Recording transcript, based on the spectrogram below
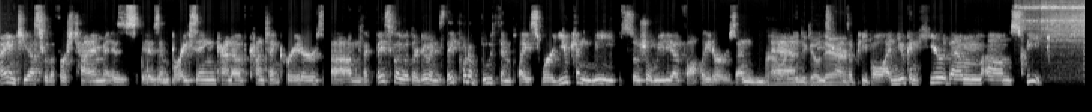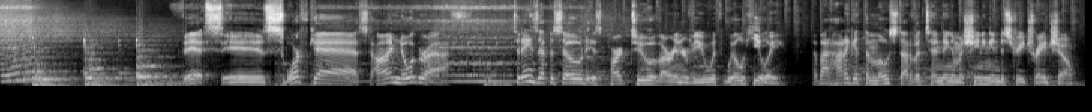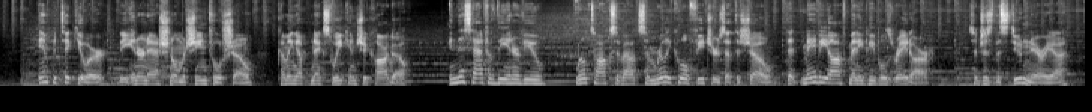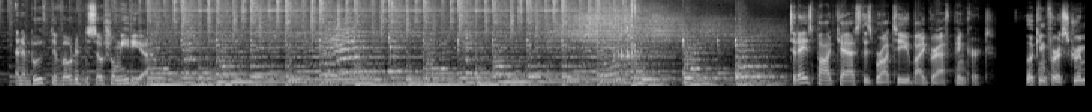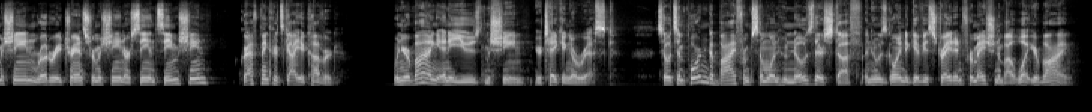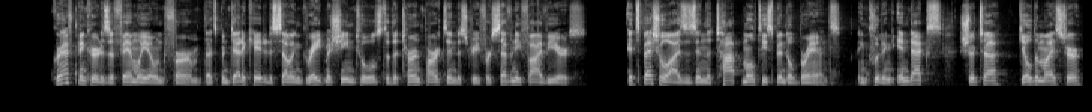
IMTS for the first time is is embracing kind of content creators. Um, like basically, what they're doing is they put a booth in place where you can meet social media thought leaders and, Well, and to go these there. kinds of people, and you can hear them um, speak. This is Swarfcast. I'm Noah Graff. Today's episode is part two of our interview with Will Healy about how to get the most out of attending a machining industry trade show. In particular, the International Machine Tool Show coming up next week in Chicago. In this half of the interview, Will talks about some really cool features at the show that may be off many people's radar, such as the student area and a booth devoted to social media. Today's podcast is brought to you by Graff Pinkert. Looking for a screw machine, rotary transfer machine, or CNC machine? Graff Pinkert's got you covered. When you're buying any used machine, you're taking a risk. So it's important to buy from someone who knows their stuff and who is going to give you straight information about what you're buying. Graff Pinkert is a family owned firm that's been dedicated to selling great machine tools to the turn parts industry for 75 years. It specializes in the top multi spindle brands, including Index, Schutte, Gildemeister,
